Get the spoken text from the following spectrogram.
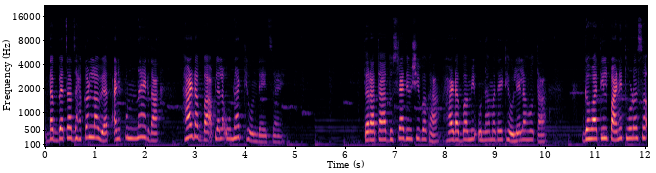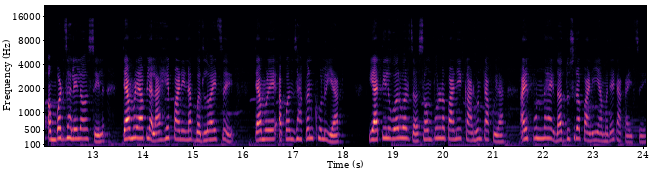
डब्याचं झाकण लावूयात आणि पुन्हा एकदा हा डब्बा आपल्याला उन्हात ठेवून द्यायचा आहे. तर आता दुसऱ्या दिवशी बघा हा डब्बा मी उन्हामध्ये ठेवलेला होता. गव्हातील पाणी थोडंसं आंबट झालेलं असेल त्यामुळे आपल्याला हे पाणी ना बदलवायचं आहे त्यामुळे आपण झाकण खोलूयात. यातील वरवरचं संपूर्ण पाणी काढून टाकूयात आणि पुन्हा एकदा दुसरं पाणी यामध्ये टाकायचं आहे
